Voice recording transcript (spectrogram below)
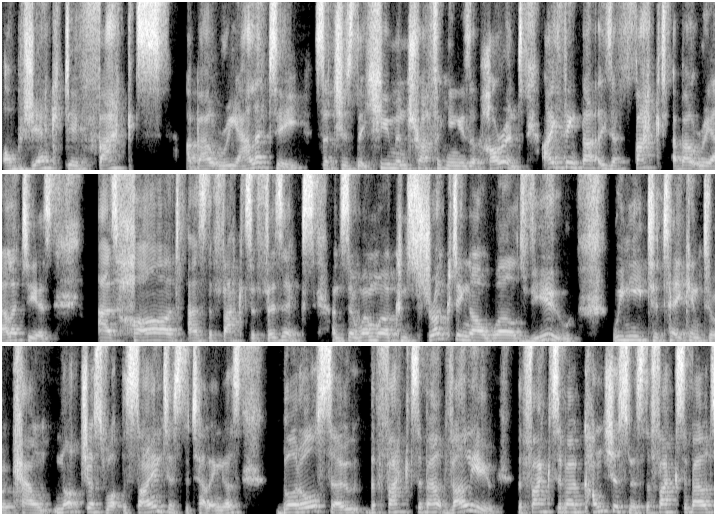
objective facts about reality, such as that human trafficking is abhorrent. I think that is a fact about reality as, as hard as the facts of physics. And so when we're constructing our worldview, we need to take into account not just what the scientists are telling us, but also the facts about value, the facts about consciousness, the facts about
